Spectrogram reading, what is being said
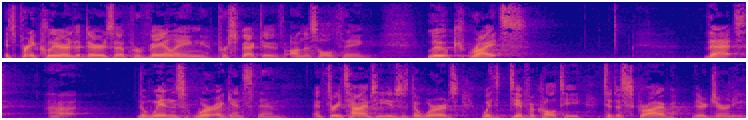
it's pretty clear that there's a prevailing perspective on this whole thing. Luke writes that uh, the winds were against them. And three times he uses the words with difficulty to describe their journey.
